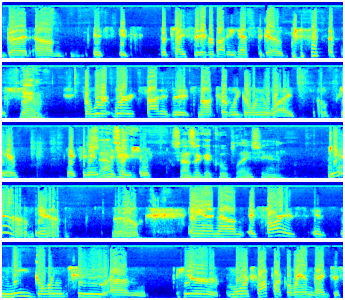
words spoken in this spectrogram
but um, it's it's the place that everybody has to go. so, Yeah. so we're we're excited that it's not totally going away. So here, it's an Sounds like sounds like a cool place. Yeah. Yeah, yeah. No. And um, as far as, as me going to um, hear more trop rock around, I just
